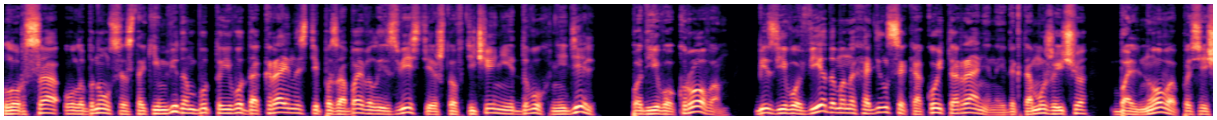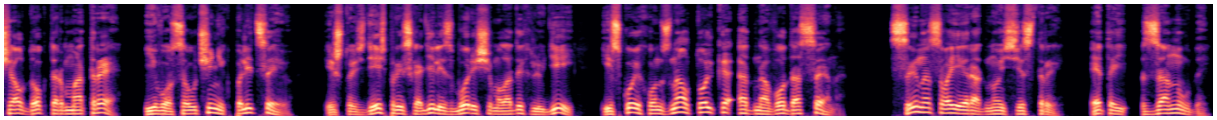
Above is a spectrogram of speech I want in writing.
Лурса улыбнулся с таким видом, будто его до крайности позабавило известие, что в течение двух недель под его кровом без его ведома находился какой-то раненый, да к тому же еще больного посещал доктор Матре, его соученик по лицею, и что здесь происходили сборища молодых людей, из коих он знал только одного Досена, сына своей родной сестры, этой зануды,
